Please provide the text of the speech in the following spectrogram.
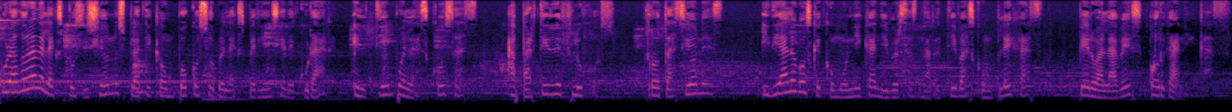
curadora de la exposición, nos platica un poco sobre la experiencia de curar el tiempo en las cosas a partir de flujos, rotaciones y diálogos que comunican diversas narrativas complejas, pero a la vez orgánicas.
